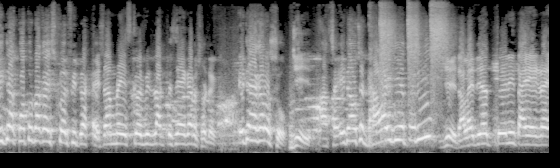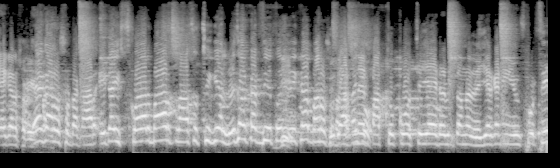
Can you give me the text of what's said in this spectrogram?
এইটা কত টাকা স্কোয়ার ফিট রাখতে এটা আমরা স্কোয়ার ফিট রাখতেছি এগারোশো টাকা। এটা এগারোশো? জি। আচ্ছা এটা হচ্ছে ঢালাই দিয়ে তৈরি? জি ঢালাই দিয়ে তৈরি তাই এটা এগারোশো টাকা এগারোশো টাকা। আর এটা স্কোয়ার বার প্লাস হচ্ছে গিয়ে লেজার কাট দিয়ে তৈরি রেখা বারোশো শুধু টাকা আপনার পার্থক্য হচ্ছে যে এটার ভিতরে আমরা লেজার কাটিং ইউজ করছি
